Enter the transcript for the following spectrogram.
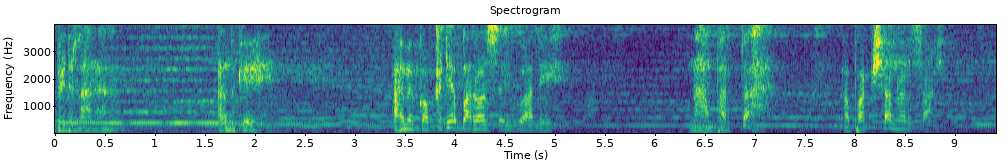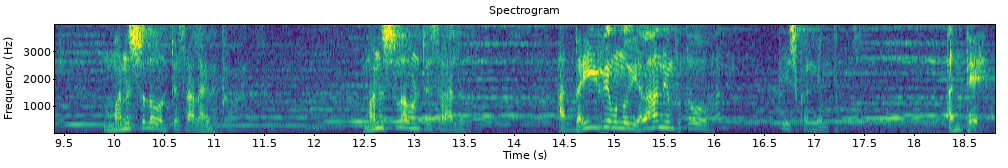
బిడ్డలానా అందుకే ఆమెకొక్కటే భరోసా ఇవ్వాలి. నా భర్త ఆ పక్షాన్ని చాలు. మనసులో ఉంటే చాలు ఆమెకు. మనసులో ఉంటే చాలు. ఆ ధైర్యం నువ్వు ఎలా నింపుతావో తీసుకొని నింపు. అంతే.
